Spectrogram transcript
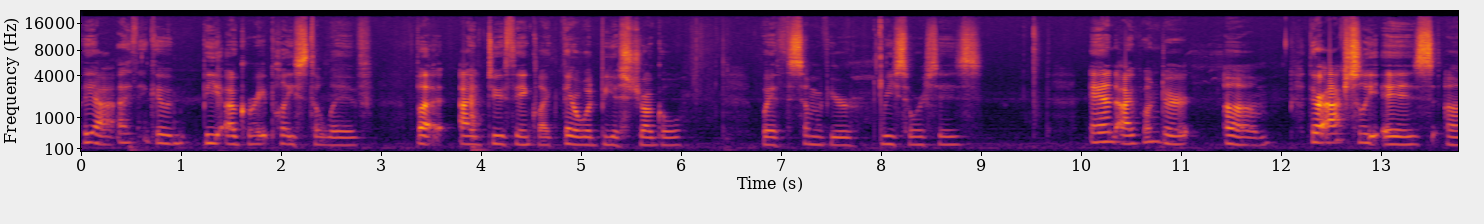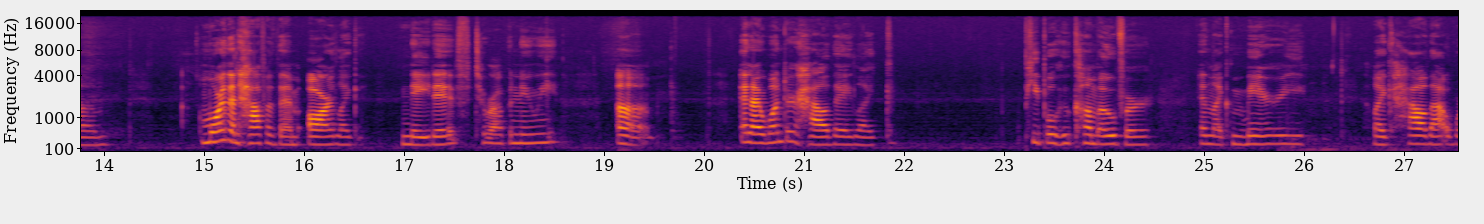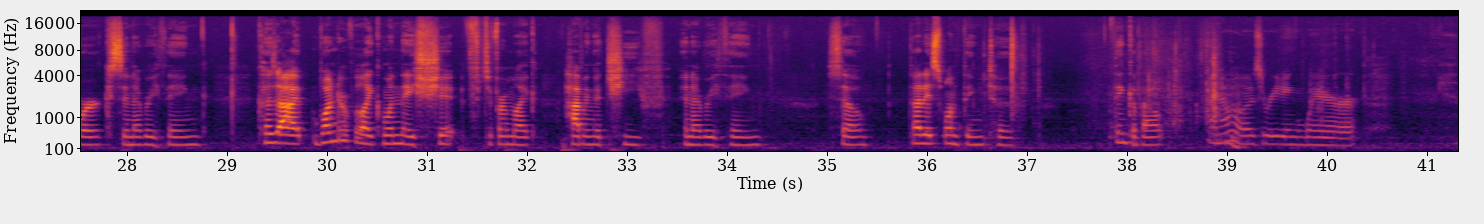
but yeah, I think it would be a great place to live, but I do think like there would be a struggle with some of your resources, and I wonder. Um, there actually is um, more than half of them are like native to Rapa Nui, um, and I wonder how they like people who come over and like marry like how that works and everything. Because i wonder like when they shift from like having a chief and everything. So that is one thing to think about. I know I was reading where,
